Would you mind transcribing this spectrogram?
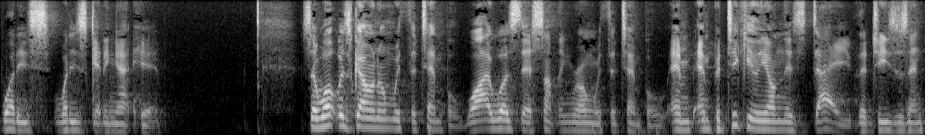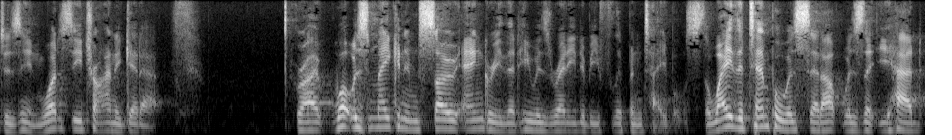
what he's, what he's getting at here. So, what was going on with the temple? Why was there something wrong with the temple? And, and particularly on this day that Jesus enters in, what is he trying to get at? Right? What was making him so angry that he was ready to be flipping tables? The way the temple was set up was that you had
